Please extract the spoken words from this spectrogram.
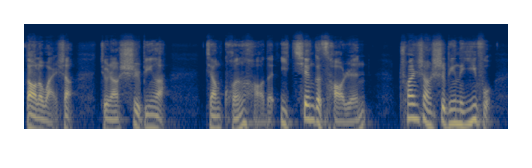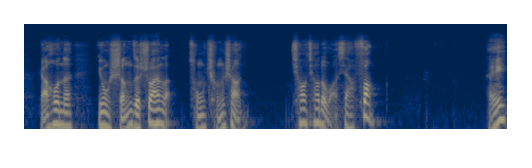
到了晚上，就让士兵啊，将捆好的一千个草人穿上士兵的衣服，然后呢，用绳子拴了，从城上悄悄地往下放。哎，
